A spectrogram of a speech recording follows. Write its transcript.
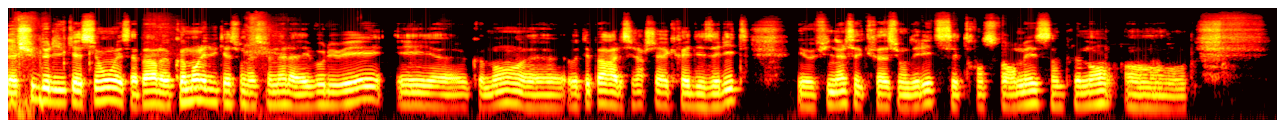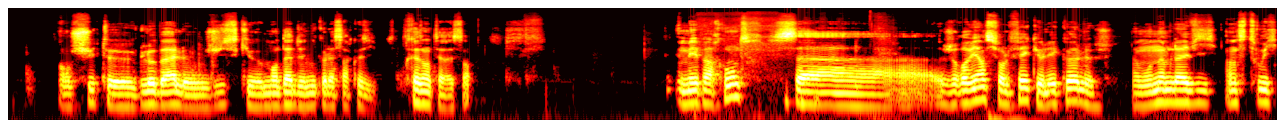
la chute de l'éducation et ça parle comment l'éducation nationale a évolué et euh, comment euh, au départ elle cherchait à créer des élites et au final cette création d'élites s'est transformée simplement en en chute euh, globale jusqu'au mandat de Nicolas Sarkozy. C'est très intéressant. Mais par contre, ça, je reviens sur le fait que l'école, à mon humble avis, instruit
